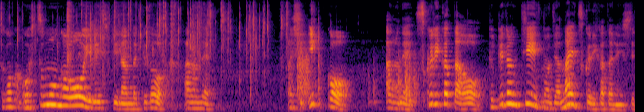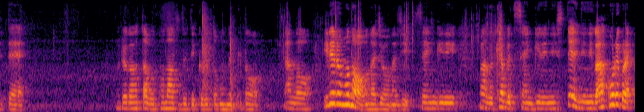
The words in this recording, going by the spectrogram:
すごくご質問が多いレシピなんだけどあのね私1個あのね作り方をペペロンチーノじゃない作り方にしててこれが多分この後出てくると思うんだけどあの入れるものは同じ同じ。千切りまずキャベツ千切りにしてにんにくあこれこれ。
